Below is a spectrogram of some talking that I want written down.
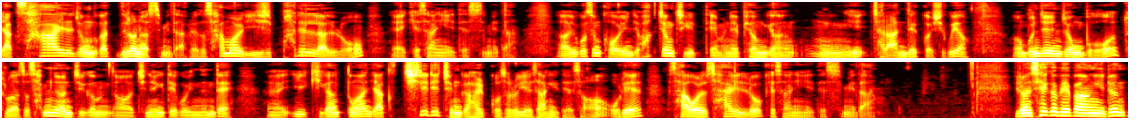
약 4일 정도가 늘어났습니다. 그래서 3월 28일 날로 예, 계산이 됐습니다. 어, 이것은 거의 이제 확정치기 때문에 변경이 잘 안 될 것이고요. 어, 문재인 정부 들어와서 3년 지금 어, 진행이 되고 있는데 에, 이 기간 동안 약 7일이 증가할 것으로 예상이 돼서 올해 4월 4일로 계산이 됐습니다. 이런 세금 해방일은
